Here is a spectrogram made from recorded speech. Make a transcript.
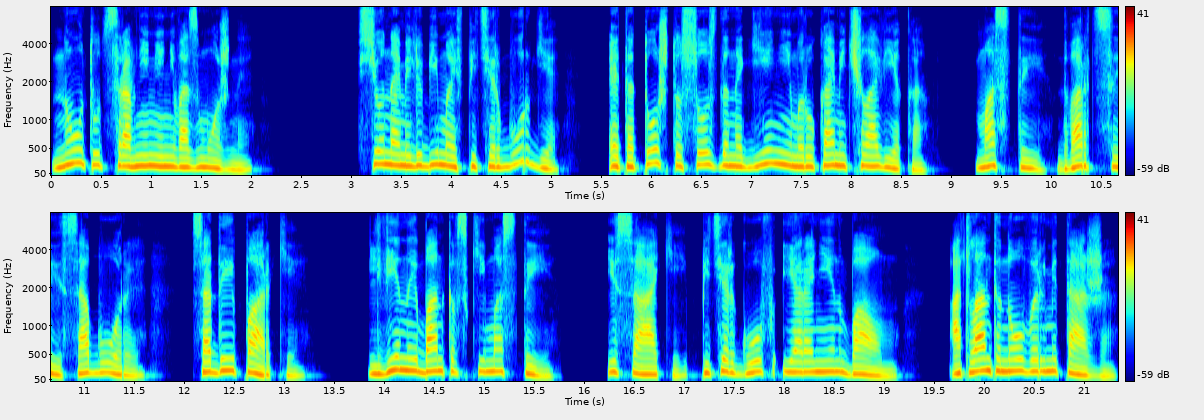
Ну, тут сравнения невозможны. Все нами любимое в Петербурге — это то, что создано гением и руками человека. Мосты, дворцы, соборы, сады и парки, львиные банковские мосты, Исааки, Петергоф и Араньенбаум, Атланты Нового Эрмитажа,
